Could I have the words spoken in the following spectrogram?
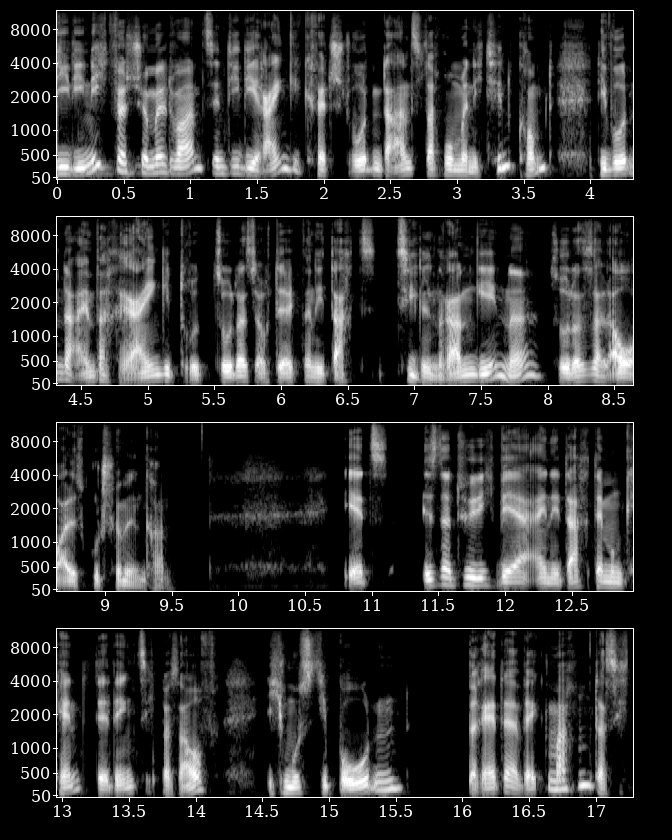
die, die nicht verschimmelt waren, sind die, die reingequetscht wurden, da ans Dach, wo man nicht hinkommt. Die wurden da einfach reingedrückt, so dass sie auch direkt an die Dachziegeln rangehen, ne? so dass es halt auch alles gut schimmeln kann. Jetzt ist natürlich, wer eine Dachdämmung kennt, der denkt sich, pass auf, ich muss die Bodenbretter wegmachen, dass ich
